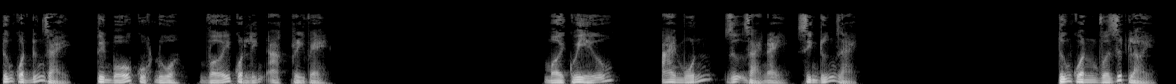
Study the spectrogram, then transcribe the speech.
tướng quân đứng dậy, tuyên bố cuộc đua với quân lính Akrive. Mời quý hữu, ai muốn giữ giải này xin đứng dậy. Tướng quân vừa dứt lời,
